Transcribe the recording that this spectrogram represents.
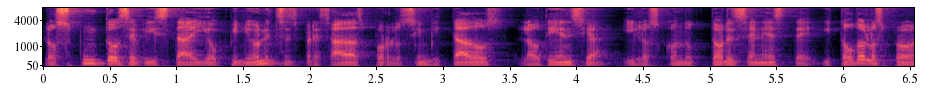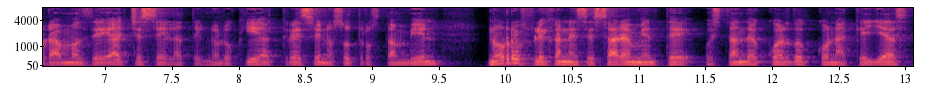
Los puntos de vista y opiniones expresadas por los invitados, la audiencia y los conductores en este y todos los programas de HC La tecnología crece en nosotros también no reflejan necesariamente o están de acuerdo con aquellas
